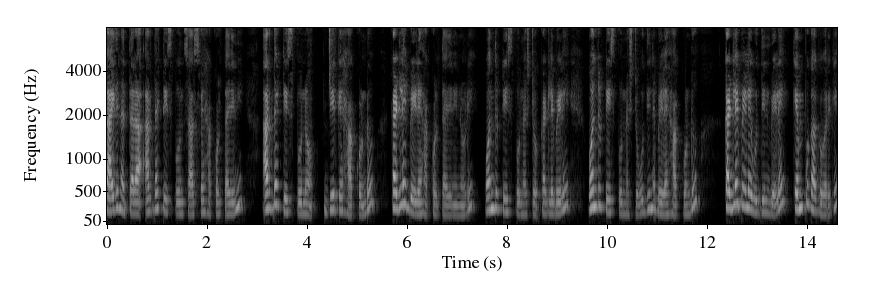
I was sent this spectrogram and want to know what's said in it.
ಕಾಯ್ದ ನಂತರ ಅರ್ಧ ಟೀ ಸ್ಪೂನ್ ಸಾಸಿವೆ ಹಾಕ್ಕೊಳ್ತಾ ಇದ್ದೀನಿ. ಅರ್ಧ ಟೀ ಸ್ಪೂನು ಜೀರಿಗೆ ಹಾಕ್ಕೊಂಡು ಕಡಲೆಬೇಳೆ ಹಾಕ್ಕೊಳ್ತಾ ಇದ್ದೀನಿ ನೋಡಿ. ಒಂದು ಟೀ ಸ್ಪೂನಷ್ಟು ಕಡಲೆಬೇಳೆ, ಒಂದು ಟೀ ಸ್ಪೂನ್ನಷ್ಟು ಉದ್ದಿನಬೇಳೆ ಹಾಕ್ಕೊಂಡು ಕಡಲೆಬೇಳೆ ಉದ್ದಿನಬೇಳೆ ಕೆಂಪುಗಾಗುವವರೆಗೆ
